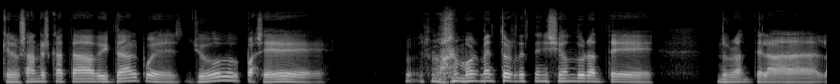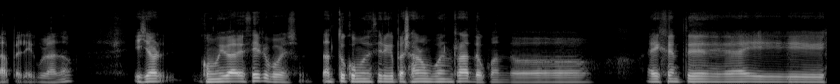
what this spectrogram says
que los han rescatado y tal, pues yo pasé momentos de tensión durante, durante la, la película, ¿no? Y yo como iba a decir, pues tanto como decir que pasar un buen rato cuando hay gente ahí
